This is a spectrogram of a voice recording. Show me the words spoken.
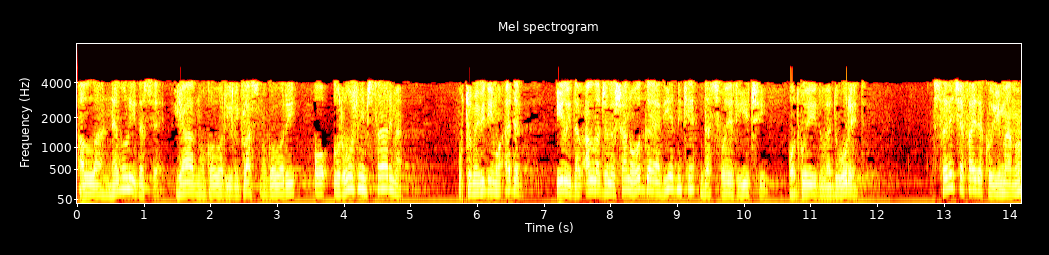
Allah ne voli da se javno govori ili glasno govori o ružnim stvarima u tome vidimo edeb ili da Allah Đelešanu odgaja vjernike da svoje riječi odgoje i dovedu u red sljedeća fajda koju imamo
